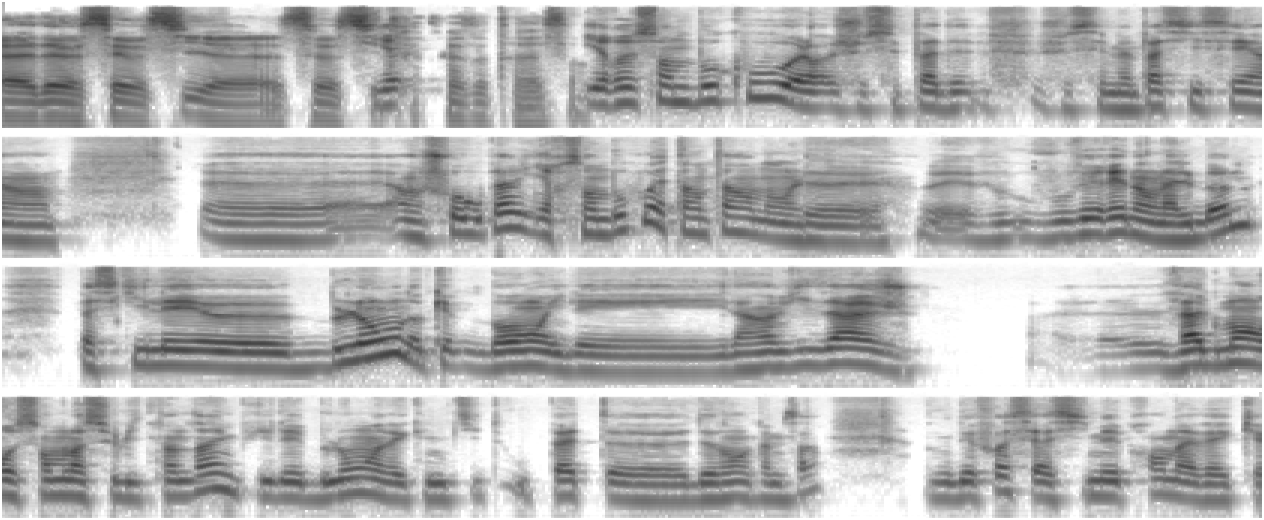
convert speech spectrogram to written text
Euh, c'est aussi, euh, c'est aussi Il très, très intéressant. il ressemble beaucoup, alors je sais pas de je sais même pas si c'est un, un choix ou pas, il ressemble beaucoup à Tintin dans le vous vous verrez dans l'album parce qu'il est, blond donc bon, il est il a un visage, vaguement ressemblant à celui de Tintin, et puis il est blond avec une petite houppette devant comme ça. Donc des fois, c'est à s'y méprendre avec,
